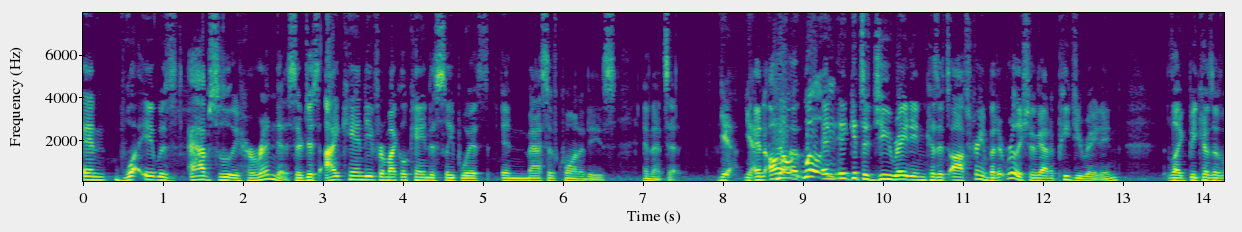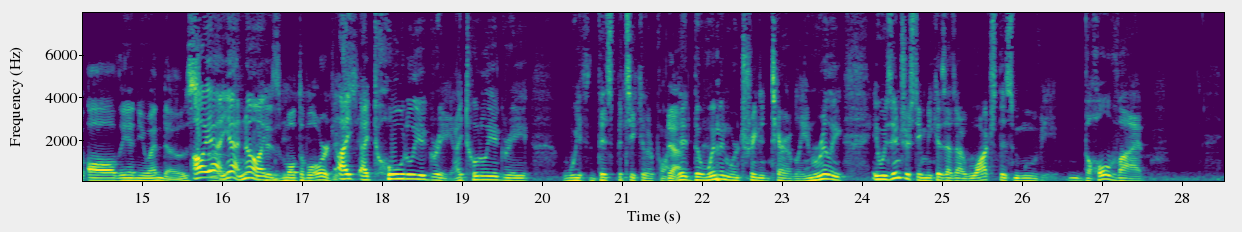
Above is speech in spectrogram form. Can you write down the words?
and what it was absolutely horrendous. They're just eye candy for Michael Caine to sleep with in massive quantities, and that's it. Yeah. Yeah. And all, no, well, and it- it gets a G rating because it's off screen, but it really should have gotten a PG rating, like because of all the innuendos. Oh, yeah, yeah, no, I- his multiple origins. I, I totally agree. I totally agree with this particular point. Yeah. The, the women were treated terribly, and really, it was interesting because as I watched this movie, the whole vibe.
